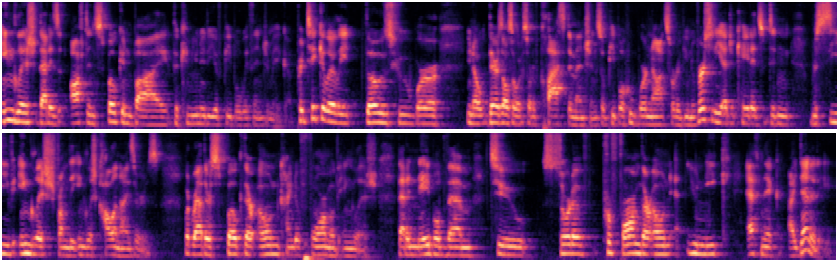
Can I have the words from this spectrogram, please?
English that is often spoken by the community of people within Jamaica, particularly those who were, you know, there's also a sort of class dimension. So people who were not sort of university educated, so didn't receive English from the English colonizers, but rather spoke their own kind of form of English that enabled them to sort of perform their own unique ethnic identity.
